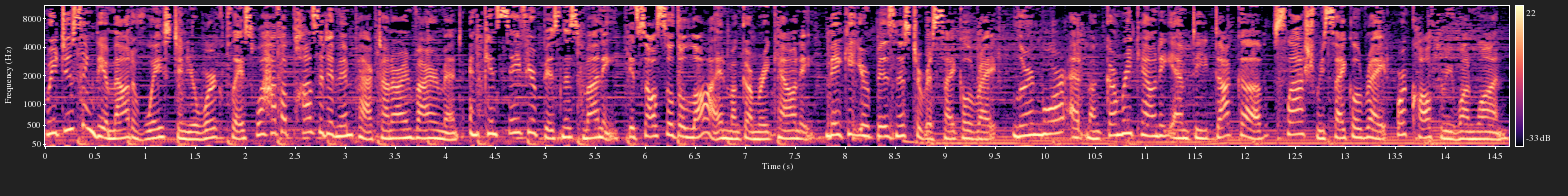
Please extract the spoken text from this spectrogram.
Reducing the amount of waste in your workplace will have a positive impact on our environment and can save your business money. It's also the law in Montgomery County. Make it your business to recycle right. Learn more at montgomerycountymd.gov slash recycle right or call 311.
